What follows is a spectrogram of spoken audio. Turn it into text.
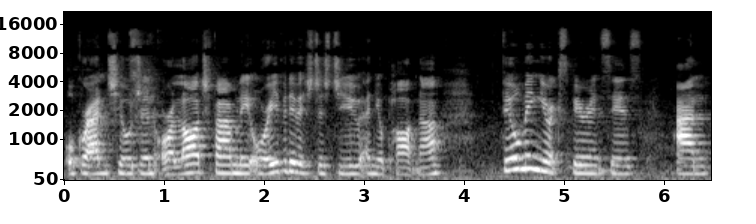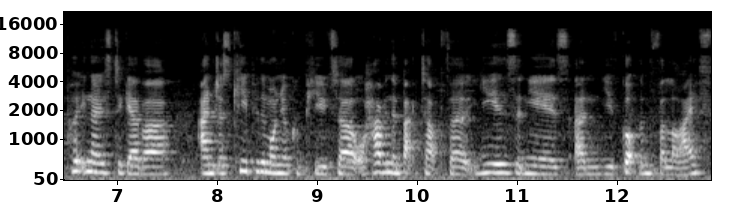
or grandchildren or a large family, or even if it's just you and your partner, filming your experiences and putting those together and just keeping them on your computer or having them backed up for years and years and you've got them for life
